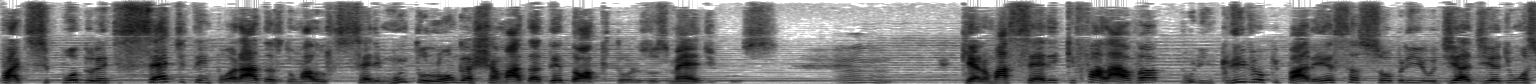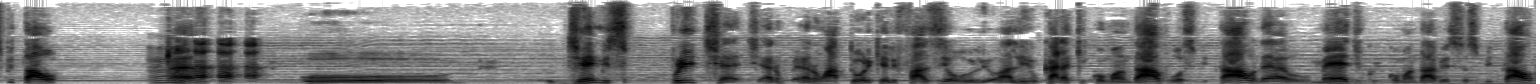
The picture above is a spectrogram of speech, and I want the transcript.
participou durante sete temporadas de uma série muito longa chamada The Doctors, Os Médicos. Hum que era uma série que falava, por incrível que pareça, sobre o dia a dia de um hospital. né? o James Pritchett era, era um ator que ele fazia o, ali o cara que comandava o hospital, né? O médico que comandava esse hospital.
